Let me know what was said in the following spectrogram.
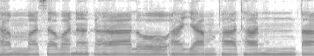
ธรรมสวนกาโลอายัมพาทันตา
